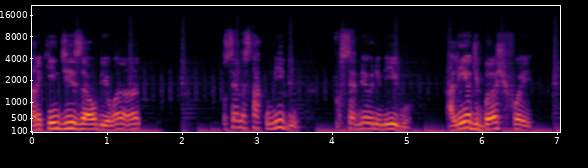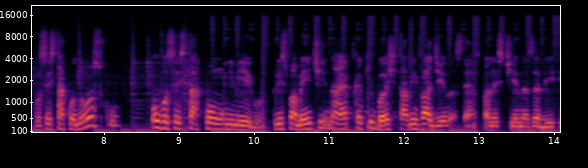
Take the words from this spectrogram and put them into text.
Anakin diz a Obi-Wan você não está comigo? Você é meu inimigo. A linha de Bush foi: você está conosco ou você está com o inimigo? Principalmente na época que o Bush estava invadindo as terras palestinas ali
